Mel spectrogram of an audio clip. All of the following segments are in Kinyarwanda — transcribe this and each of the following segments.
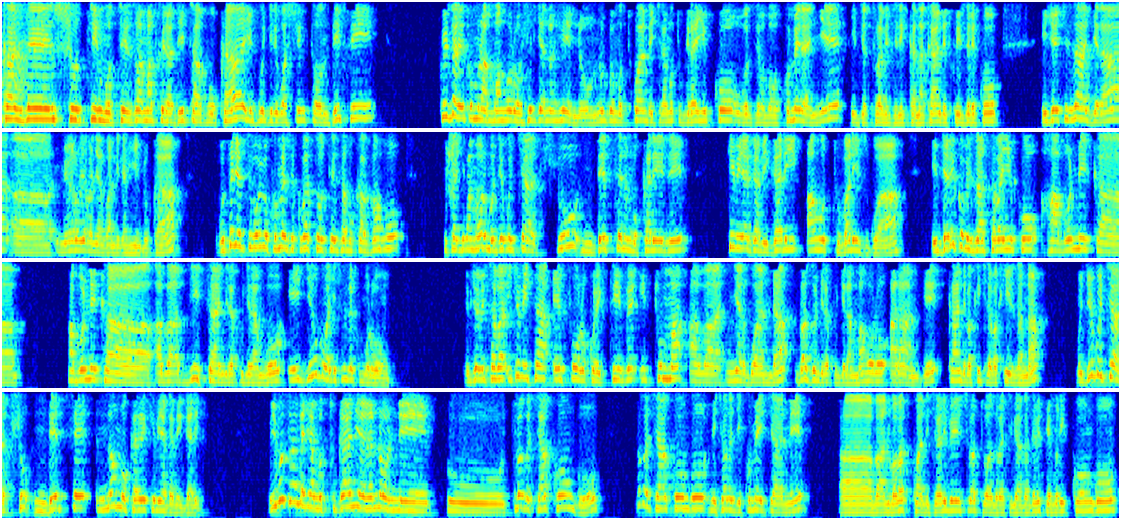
Ikaze nshuti muteze amatwi radiyo itahuka ivugira i washington dc twizere ko muri amahoro hirya no hino nubwo mutwandikira mutubwira yuko ubuzima bukomeranye ibyo turabizirikana kandi twizere ko igihe kizagera ah, imibereho y'abanyarwanda igahinduka ubutegetsi bubi bukomeje kubatoteza bukavaho tukagira amahoro mu gihugu cyacu ndetse no mu karere k'ibiyaga bigari aho tubarizwa ibyo ariko bizasaba yuko haboneka haboneka ababyitangira kugira ngo igihugu bagisubize ku murongo. Ibyo bisaba icyo bita eforo korektive ituma abanyarwanda bazongera kugira amahoro arambye kandi bakishyira bakizana mu gihugu cyacu ndetse no mu karere k'ibiyaga bigari. Uyu munsi ndagira ngo tuganire nanone ku kibazo cya kongo ikibazo cya kongo ni ikibazo gikomeye cyane. Abantu baba batwandikira ari benshi batubaza bati bihagaze bite muri kongo?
